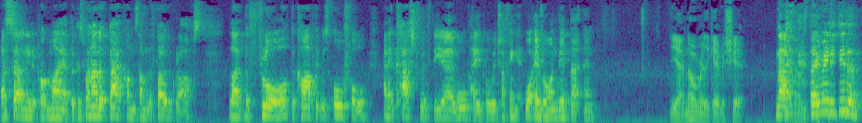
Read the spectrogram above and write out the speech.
That's certainly the problem I had because when I look back on some of the photographs, like the floor, the carpet was awful and it clashed with the uh, wallpaper, which I think what everyone did back then. yeah, no one really gave a shit. No, they really didn't.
